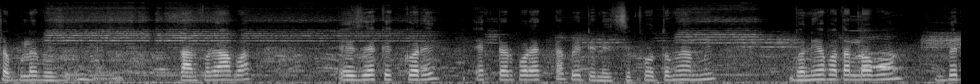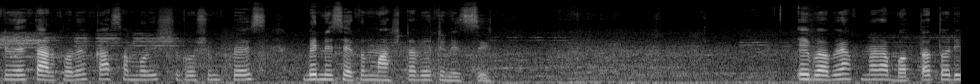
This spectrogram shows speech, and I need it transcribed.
সবগুলো ভেজে তারপরে আবার এই যে এক এক করে একটার পর একটা বেটে নিচ্ছি। প্রথমে আমি ধনিয়া পাতার লবণ বেটে নিচ্ছি তারপরে কাঁচামরিচ, রসুন পেস্ট বেটে নিচ্ছি এখন মাছটা বেটে নিচ্ছি। এভাবে আপনারা ভর্তা তৈরি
